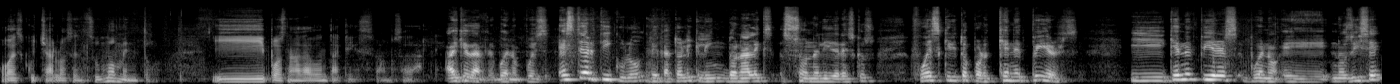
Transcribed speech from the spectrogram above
o escucharlos en su momento. Y pues nada, Don Tacles, vamos a darle. Hay que darle. Bueno, pues este artículo de Catholic Link, Don Alex Zona Liderescos, fue escrito por Kenneth Pierce. Y Kenneth Pierce, bueno, eh, nos dice,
